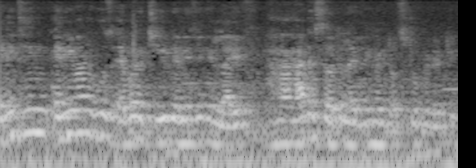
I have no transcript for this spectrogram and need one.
Anything, anyone who's ever achieved anything in life had a certain element of stupidity.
